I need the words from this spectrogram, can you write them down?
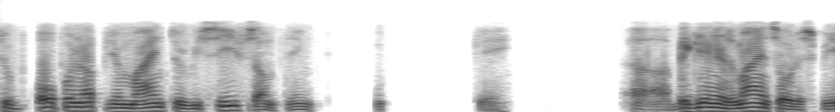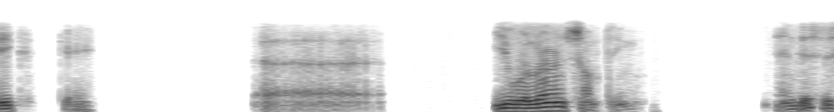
to open up your mind to receive something, okay, uh, beginner's mind, so to speak, okay, uh, you will learn something. And this is,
